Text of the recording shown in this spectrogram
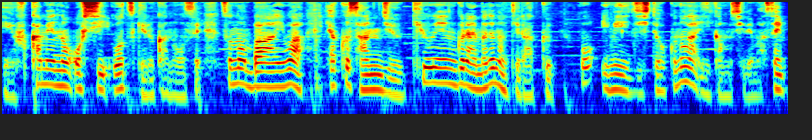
えー、深めの押しをつける可能性。その場合は、139円ぐらいまでの下落をイメージしておくのがいいかもしれません。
